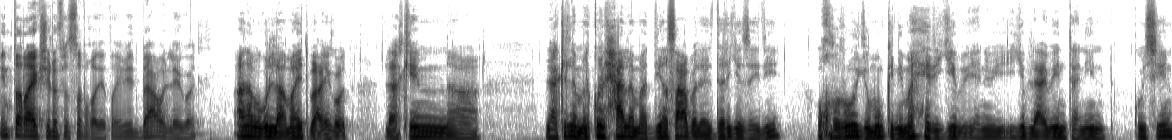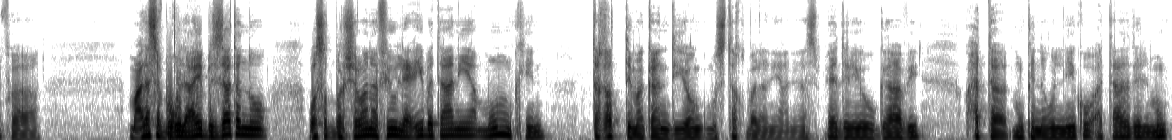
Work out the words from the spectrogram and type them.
أنت رأيك شنو في الصفقة دي؟ طيب يتباع ولا يقعد؟ أنا بقول لا ما يتباع يقعد. لكن آه، لكن لما تكون حالة مادية صعبة لدرجة زي دي وخروجه ممكن يمهد يجيب يعني يجيب لاعبين تانيين كويسين ف مع الأسف بقول هاي بالذات إنه وسط برشلونة فيه لعيبة تانية ممكن تغطي مكان ديونج مستقبلا يعني. ناس بيدري وجافي وحتى ممكن نقول نيكو الثلاثه دي ممكن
